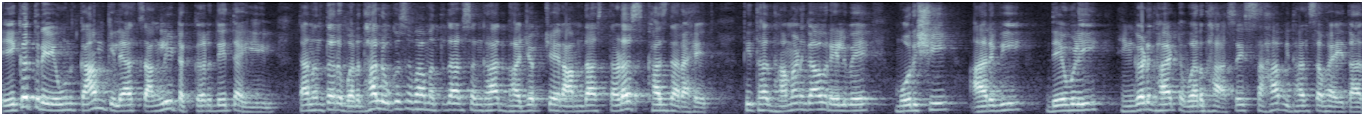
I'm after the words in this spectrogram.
एकत्र येऊन काम केल्यास चांगली टक्कर देता येईल. त्यानंतर वर्धा लोकसभा मतदारसंघात भाजपचे रामदास तडस खासदार आहेत. तिथं धामणगाव रेल्वे मोर्शी आर्वी देवळी हिंगणघाट वर्धा असे सहा विधानसभा येतात.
